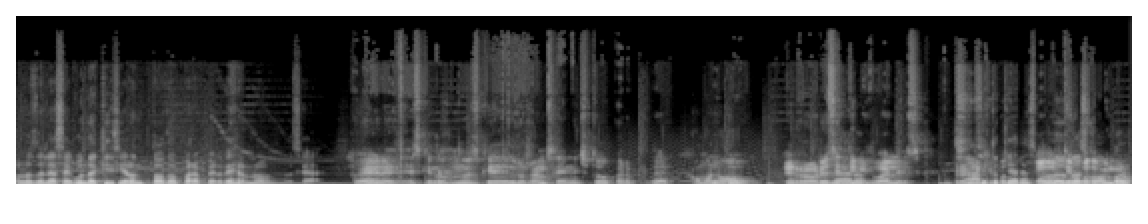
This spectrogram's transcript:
o los de la segunda que hicieron todo para perder, ¿no? O sea, A ver, es que no, no es que los Rams hayan hecho todo para perder. ¿Cómo Hubo no? Errores Claro. individuales. Pero sí, el si tú quieres, los dos dominó.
